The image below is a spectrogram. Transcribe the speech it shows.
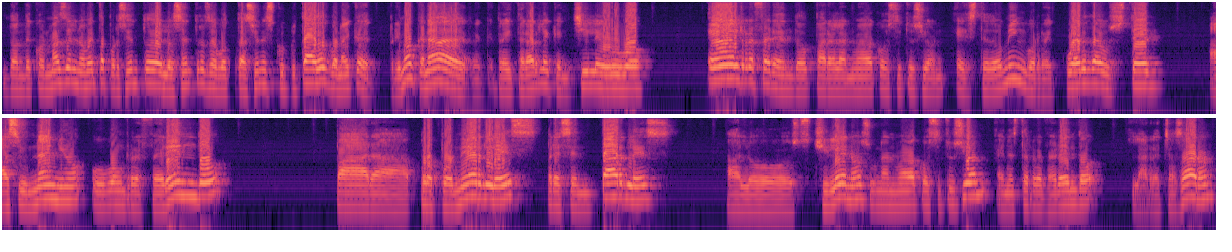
donde con más del 90% de los centros de votación escrutados, bueno, hay que, primero que nada, reiterarle que en Chile hubo el referendo para la nueva constitución este domingo. ¿Recuerda usted? Hace un año hubo un referendo para proponerles, presentarles a los chilenos una nueva constitución. En este referendo la rechazaron.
